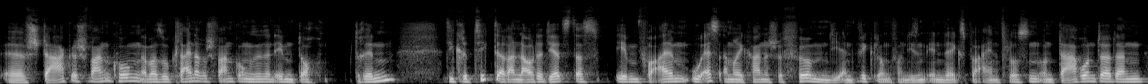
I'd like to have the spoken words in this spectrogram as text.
äh, starke Schwankungen, aber so kleinere Schwankungen sind dann eben doch drin. Die Kritik daran lautet jetzt, dass eben vor allem US-amerikanische Firmen die Entwicklung von diesem Index beeinflussen und darunter dann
